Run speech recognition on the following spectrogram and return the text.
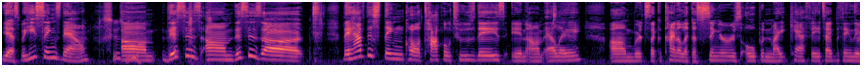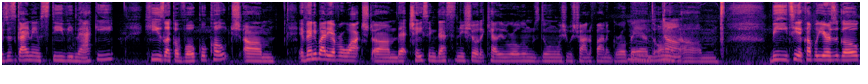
Yes, but he sings down. Excuse me. Um, this is um, this is uh, they have this thing called Taco Tuesdays in um, L.A. Um, where it's like a kind of like a singers open mic cafe type of thing. There's this guy named Stevie Mackey. He's like a vocal coach. Um, if anybody ever watched um, that Chasing Destiny show that Kelly Rowland was doing when she was trying to find a girl band on no. um, BET a couple years ago.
